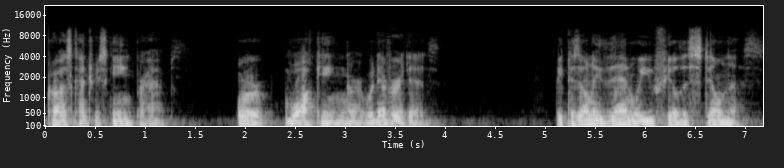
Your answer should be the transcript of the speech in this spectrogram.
Cross country skiing, perhaps, or walking, or whatever it is. Because only then will you feel the stillness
